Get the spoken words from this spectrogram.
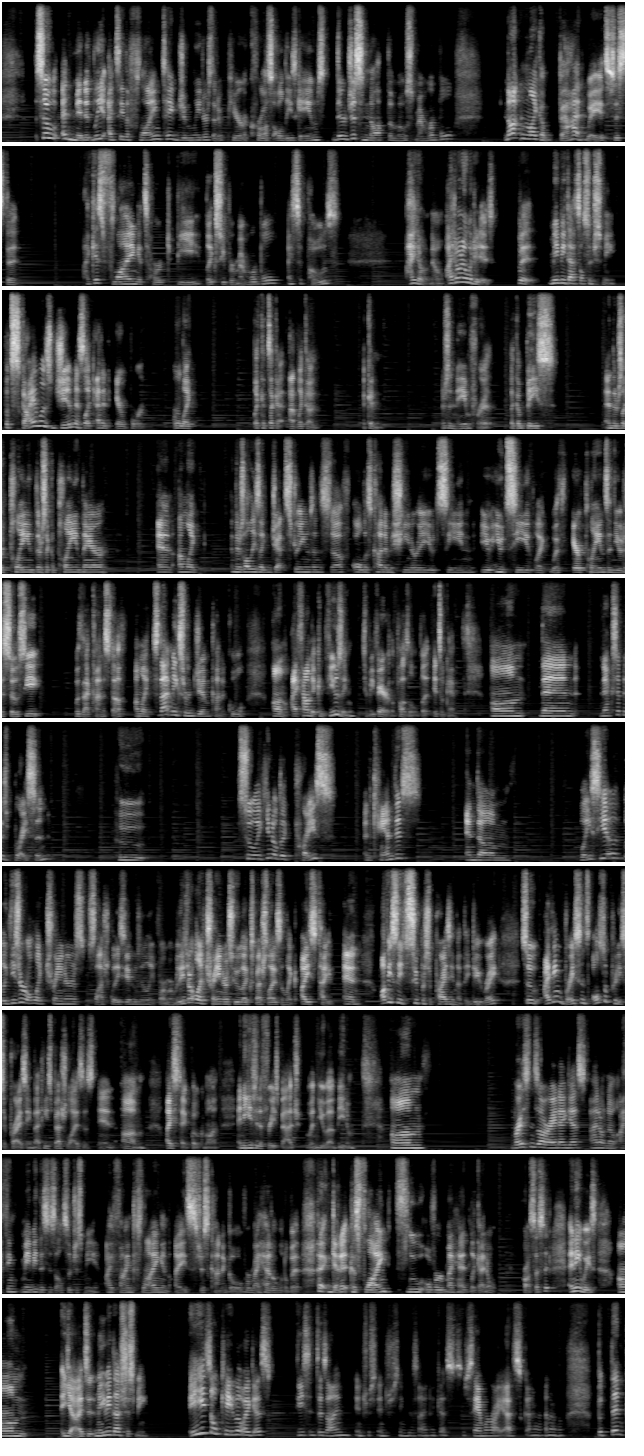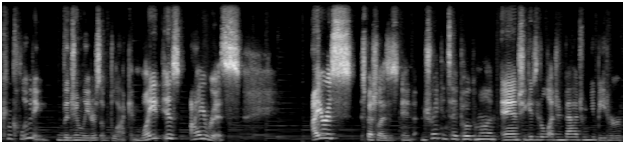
So, admittedly, I'd say the flying type gym leaders that appear across all these games, they're just not the most memorable. Not in like a bad way, it's just that I guess flying it's hard to be like super memorable, I suppose. I don't know. I don't know what it is, but maybe that's also just me. But Skyla's gym is like at an airport or like like it's like a like a like an there's a name for it like a base. And there's like plane there's like a plane there. And i'm like and there's all these like jet streams and stuff all this kind of machinery you'd seen you you'd see like with airplanes and you'd associate with that kind of stuff. I'm like so that makes her gym kind of cool. Um i found it confusing to be fair the puzzle but it's okay. Um then next up is brycen who so like you know like Pryce and Candace and um Glacia. Like these are all like trainers slash Glacia, who's an elite four member. These are all like trainers who like specialize in like ice type. And obviously it's super surprising that they do, right? So I think Brycen's also pretty surprising that he specializes in um ice type Pokemon. And he gives you the freeze badge when you uh, beat him. Um Brycen's all right, I guess. I don't know. I think maybe this is also just me. I find flying and ice just kind of go over my head a little bit. Get it? Because flying flew over my head. Like I don't process it. Anyways, um, yeah, it's, maybe that's just me. He's okay though, I guess. Decent design, interest, interesting design, I guess. Samurai esque. I, I don't know. But then concluding the gym leaders of Black and White is Iris. Iris specializes in Dragon type Pokemon, and she gives you the Legend Badge when you beat her.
